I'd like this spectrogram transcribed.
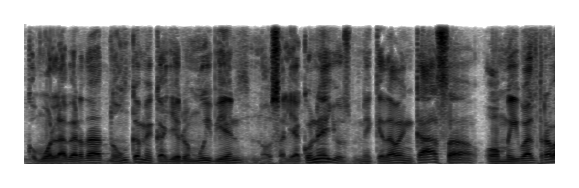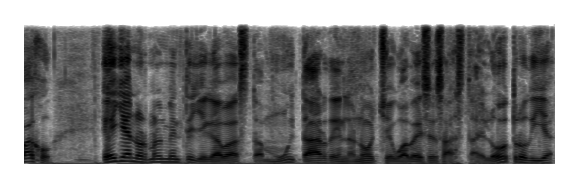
Como la verdad nunca me cayeron muy bien, no salía con ellos, me quedaba en casa o me iba al trabajo. Ella normalmente llegaba hasta muy tarde en la noche o a veces hasta el otro día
